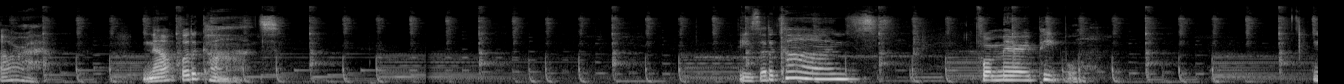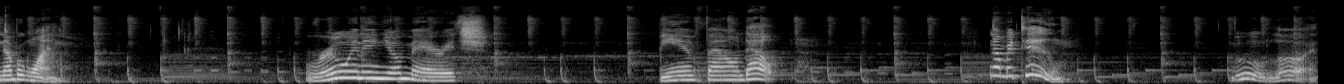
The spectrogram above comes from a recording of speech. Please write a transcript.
All right. Now for the cons. These are the cons for married people. Number one, ruining your marriage, being found out. Number two, ooh, Lord,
